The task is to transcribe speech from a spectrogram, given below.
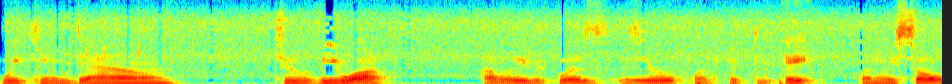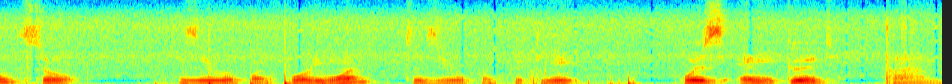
we came down to VWAP. I believe it was 0.58 when we sold. So 0.41 to 0.58 was a good um,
